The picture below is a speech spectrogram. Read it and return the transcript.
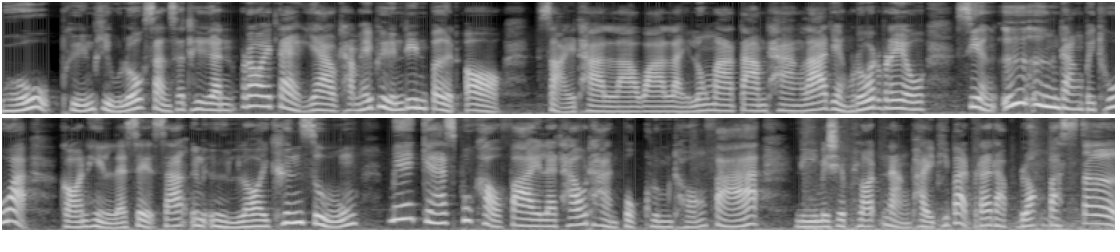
โว้วพื้นผิวโลกสั่นสะเทือน รอยแตกยาวทำให้พื้นดินเปิดออก สายทานลาวาไหลลงมาตามทางลาดอย่างรวดเร็ว เสียงอื้ออึงดังไปทั่ว ก้อนหินและเศษซากอื่นๆ ลอยขึ้นสูง เมฆแก๊สภูเขาไฟและเท่าฐานปกคลุมท้องฟ้า นี่ไม่ใช่พล็อตหนังภัยพิบัติระดับบล็อกบัสเตอร์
